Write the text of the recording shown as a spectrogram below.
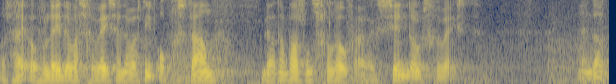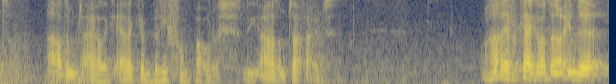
als hij overleden was geweest en er was niet opgestaan, ja, dan was ons geloof eigenlijk zinloos geweest. En dat ademt eigenlijk elke brief van Paulus, die ademt daaruit. We gaan even kijken wat er nou in de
